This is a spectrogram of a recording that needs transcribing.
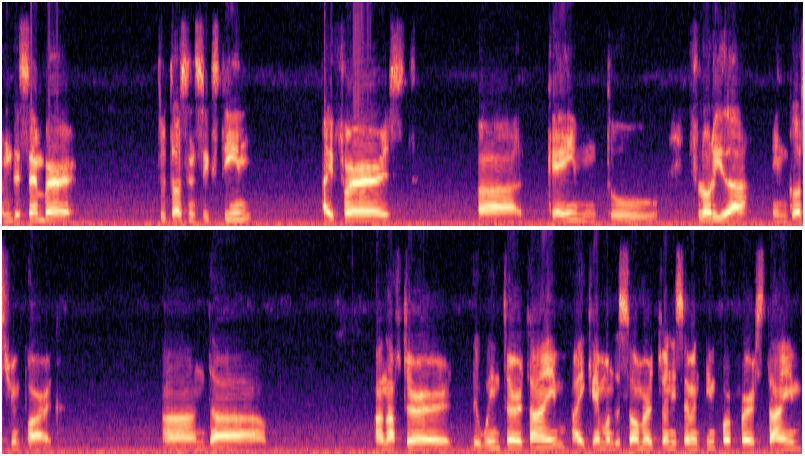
in December 2016. I first uh, came to Florida in Gulfstream Park, and uh, and after the winter time, I came on the summer 2017 for first time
